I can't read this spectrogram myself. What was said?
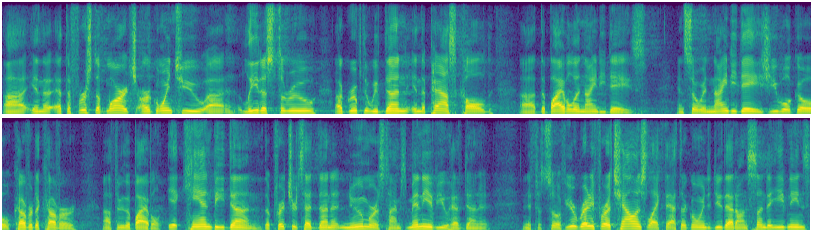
uh, the, at the 1st of March are going to uh, lead us through a group that we've done in the past called uh, The Bible in 90 Days. And so, in 90 days, you will go cover to cover uh, through the Bible. It can be done. The Pritchards had done it numerous times. Many of you have done it. And if, so, if you're ready for a challenge like that, they're going to do that on Sunday evenings.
